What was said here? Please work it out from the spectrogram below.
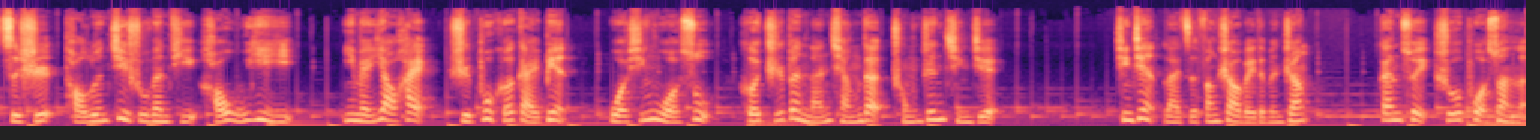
此时讨论技术问题毫无意义，因为要害是不可改变、我行我素和直奔南墙的崇祯情结。请见来自方少伟的文章，干脆说破算了。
